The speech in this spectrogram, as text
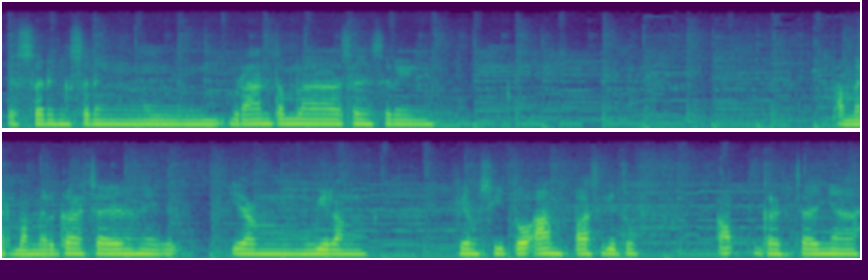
Ya sering-sering berantem lah sering-sering pamer-pamer gacha yang, yang bilang game situ ampas gitu gacanya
